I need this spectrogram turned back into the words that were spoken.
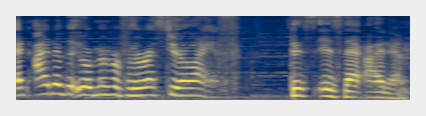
an item that you'll remember for the rest of your life. This is that item.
